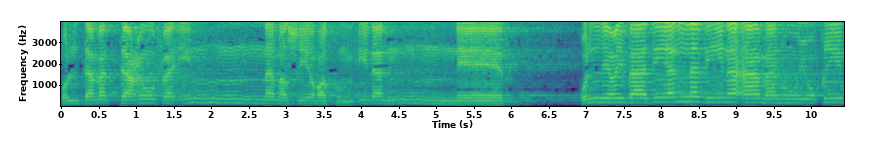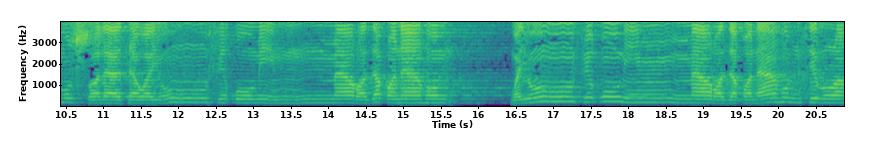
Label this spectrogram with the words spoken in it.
قل تمتعوا فإن مصيركم إلى النير. قل لعبادي الذين امنوا يقيموا الصلاه وينفقوا مما رزقناهم وينفقوا مما رزقناهم سرا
